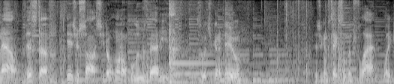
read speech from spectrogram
Now, this stuff is your sauce. You don't want to lose that either. So what you're to do is you're to take something flat like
